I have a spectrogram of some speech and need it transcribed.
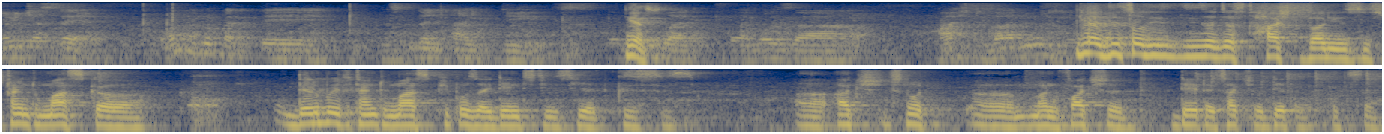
Let me just say, when I look at the, the student IDs, yes. like those are hashed values? Yeah, this, so these, these are just hashed values. It's trying to mask uh, deliberately trying to mask people's identities here because it's, uh, actually, it's not uh, manufactured data, it's actual data. It's, uh,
